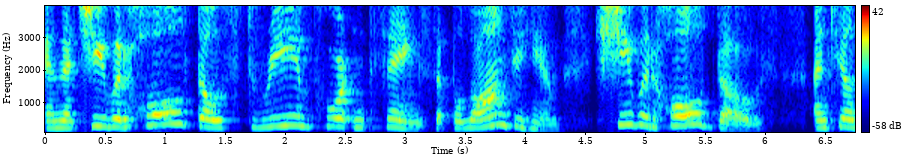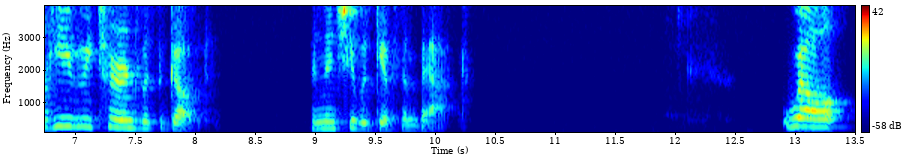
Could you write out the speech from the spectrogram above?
And that she would hold those three important things that belonged to him. She would hold those until he returned with the goat, and then she would give them back. Well,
